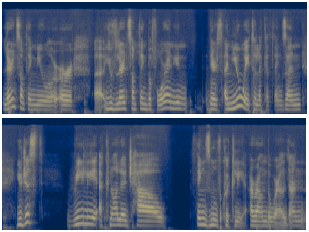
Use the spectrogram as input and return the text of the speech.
learn something new or, or uh, you've learned something before and you there's a new way to look at things and you just really acknowledge how things move quickly around the world and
